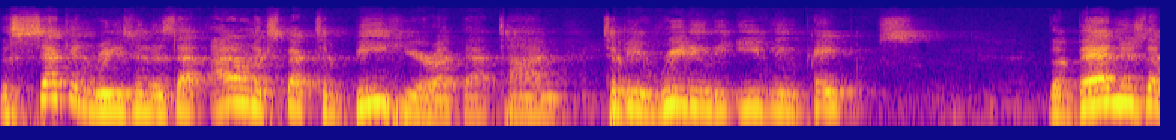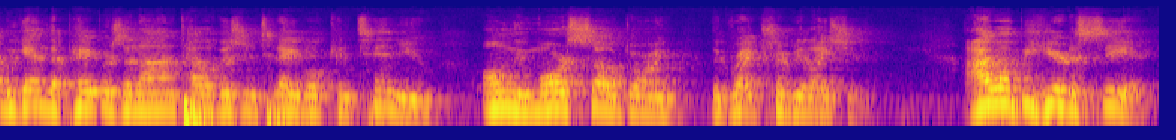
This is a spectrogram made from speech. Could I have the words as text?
The second reason is that I don't expect to be here at that time to be reading the evening papers. The bad news that we get in the papers and on television today will continue, only more so during the Great Tribulation. I won't be here to see it.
